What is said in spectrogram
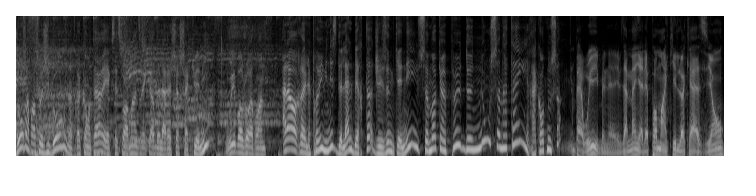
Bonjour Jean-François Gibault, notre compteur et accessoirement directeur de la recherche à QMI. Oui, bonjour Antoine. Alors, euh, le premier ministre de l'Alberta, Jason Kenney, se moque un peu de nous ce matin. Raconte-nous ça. Ben oui, ben, évidemment, il n'allait pas manquer l'occasion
